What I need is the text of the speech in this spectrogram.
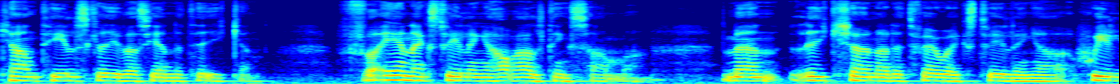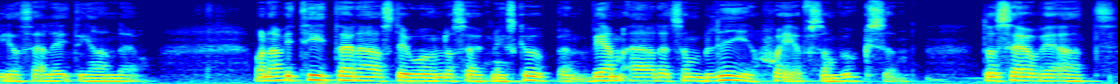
kan tillskrivas genetiken. För enäggstvillingar har allting samma. Men likkönade tvåäggstvillingar skiljer sig lite grann då. Och när vi tittar i den här stora undersökningsgruppen, vem är det som blir chef som vuxen? Då såg vi att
